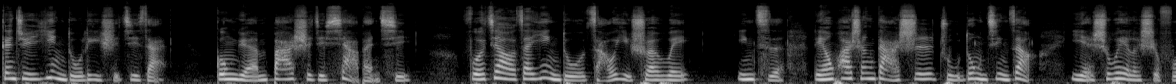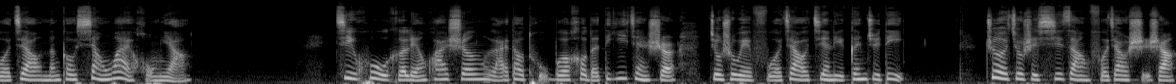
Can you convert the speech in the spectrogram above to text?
根据印度历史记载，公元八世纪下半期，佛教在印度早已衰微。因此，莲花生大师主动进藏，也是为了使佛教能够向外弘扬。济护和莲花生来到吐蕃后的第一件事儿，就是为佛教建立根据地，这就是西藏佛教史上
